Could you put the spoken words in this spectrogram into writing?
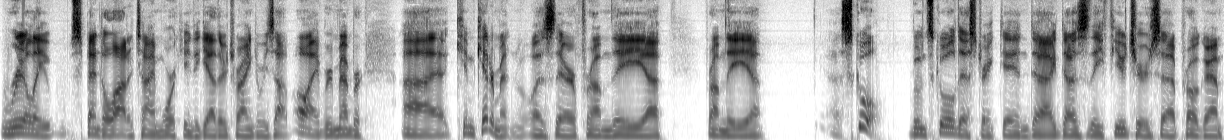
really spend a lot of time working together trying to resolve. Oh, I remember uh, Kim Kitterman was there from the uh, from the uh, uh, school Boone School District and uh, does the Futures program.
